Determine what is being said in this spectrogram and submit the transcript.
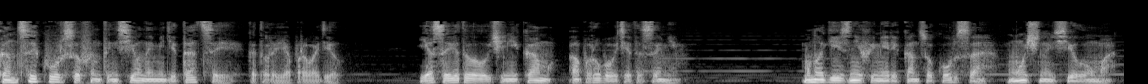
Конце курсов интенсивной медитации, которые я проводил, я советовал ученикам опробовать это самим. Многие из них имели к концу курса мощную силу ума –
